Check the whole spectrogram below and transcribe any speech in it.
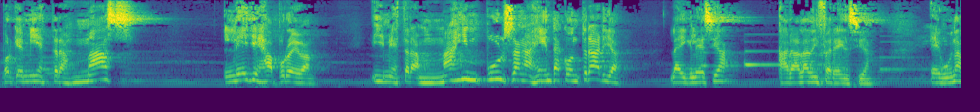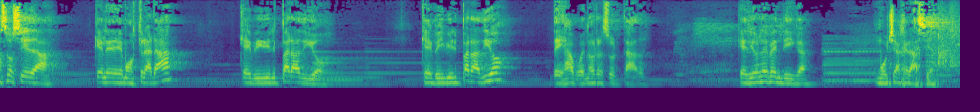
Porque mientras más leyes aprueban y mientras más impulsan agendas contrarias, la iglesia hará la diferencia en una sociedad que le demostrará que vivir para Dios, que vivir para Dios deja buenos resultados. Que Dios le bendiga. Muchas gracias.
